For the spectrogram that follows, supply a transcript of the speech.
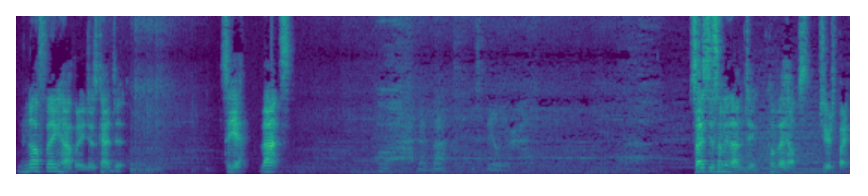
Nothing happening, just can't do it. So yeah, that's now that is failure. So that's just something that I'm doing. Hope that helps. Cheers, bye.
